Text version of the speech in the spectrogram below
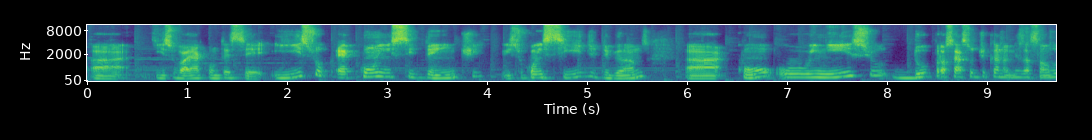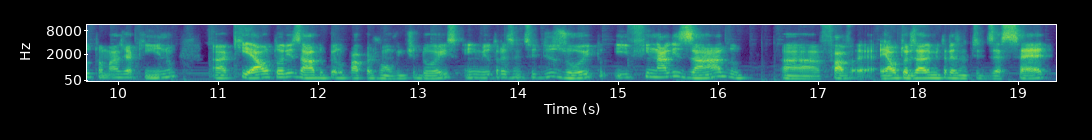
Uh, que isso vai acontecer. E isso é coincidente, isso coincide, digamos, uh, com o início do processo de canonização do Tomás de Aquino, uh, que é autorizado pelo Papa João XXII em 1318 e finalizado uh, é autorizada em 1317.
